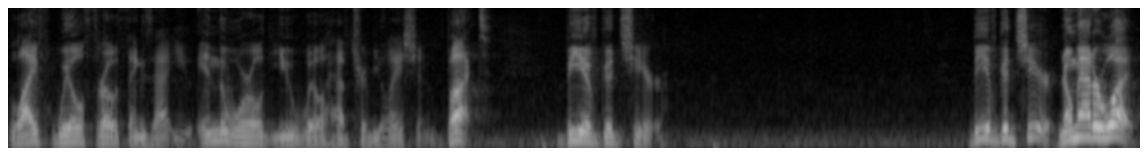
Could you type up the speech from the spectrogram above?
Life will throw things at you. In the world, you will have tribulation. But be of good cheer. Be of good cheer, no matter what.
